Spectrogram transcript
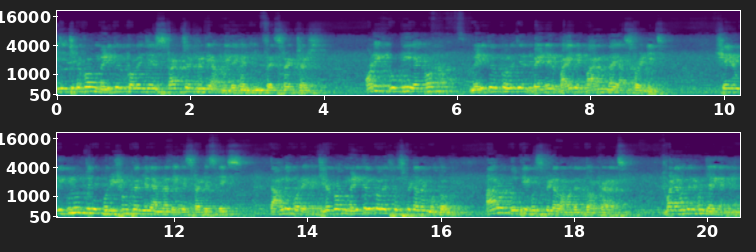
এই যে যেরকম মেডিকেল কলেজের স্ট্রাকচার যদি আপনি দেখেন ইনফ্রাস্ট্রাকচার অনেক রুগী এখন মেডিকেল কলেজের বেডের বাইরে বারান্দায় আশ্রয় নিয়েছে। সেই রোগীগুলোর যদি পরিসংখ্যান যদি আমরা দেখি স্ট্যাটিস্টিক্স তাহলে পরে যেরকম মেডিকেল কলেজ হসপিটালের মতো আরও দুটি হসপিটাল আমাদের দরকার আছে। বাট আমাদের এখন জায়গা নেই।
